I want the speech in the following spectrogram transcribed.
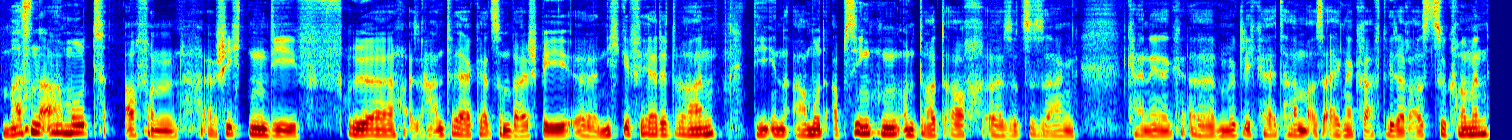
Massenarmut, auch von äh, Schichten, die früher, also Handwerker zum Beispiel, äh, nicht gefährdet waren, die in Armut absinken und dort auch äh, sozusagen keine Möglichkeit haben, aus eigener Kraft wieder rauszukommen.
